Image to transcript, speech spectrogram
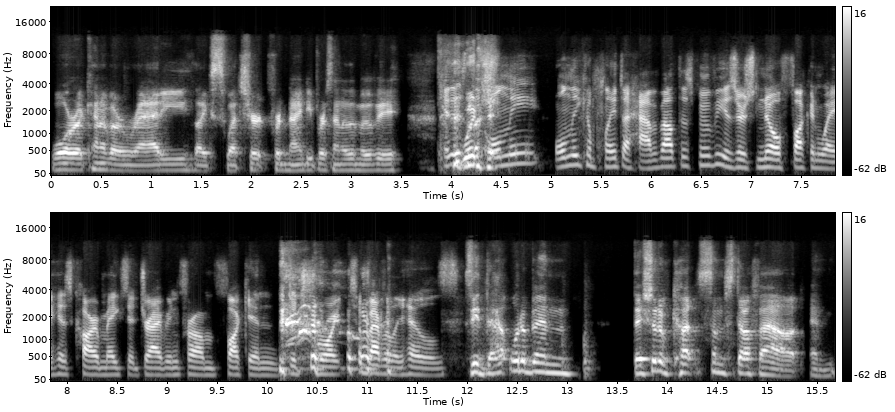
wore a kind of a ratty like sweatshirt for ninety percent of the movie. It is Which- the only only complaint I have about this movie is there's no fucking way his car makes it driving from fucking Detroit to Beverly Hills. See, that would have been. They should have cut some stuff out and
